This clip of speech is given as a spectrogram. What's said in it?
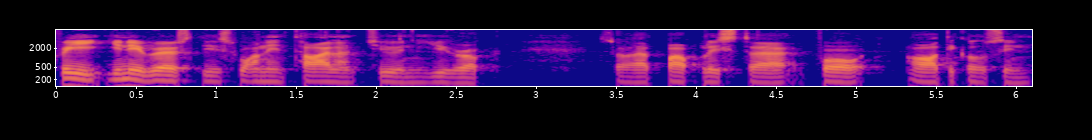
three universities, one in Thailand, two in Europe. So I published uh, four articles in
